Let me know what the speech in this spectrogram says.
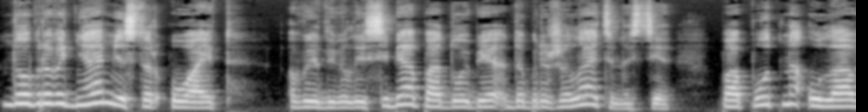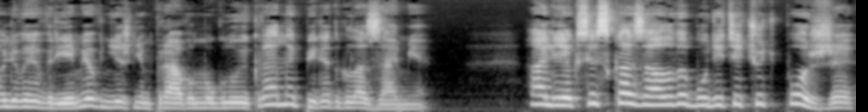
«Доброго дня, мистер Уайт», — выдавил из себя подобие доброжелательности, попутно улавливая время в нижнем правом углу экрана перед глазами. «Алексис сказал, вы будете чуть позже»,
